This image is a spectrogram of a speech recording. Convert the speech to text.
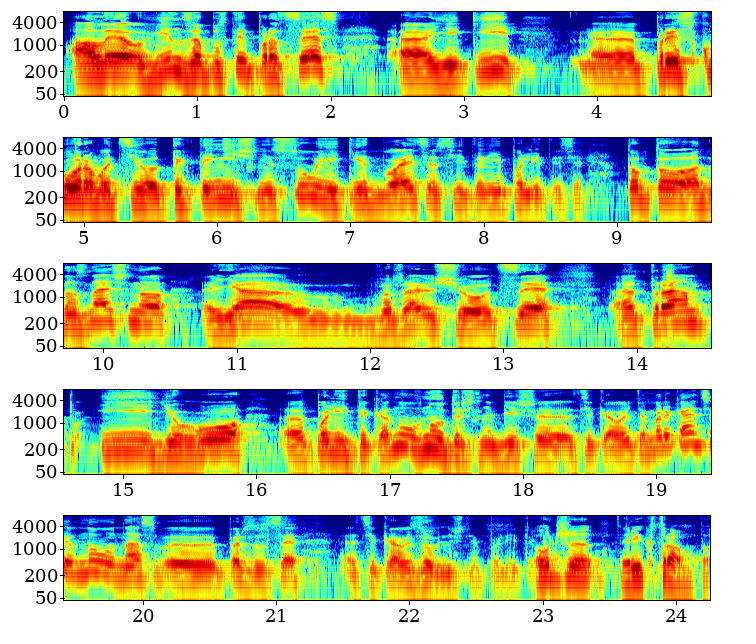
Але він запустив процес, який прискорив от тектонічні суви, які відбуваються в світовій політиці. Тобто, однозначно, я вважаю, що це Трамп і його е, політика. Ну, внутрішня більше цікавить американців. Ну, у нас, е, перш за все, е, цікавить зовнішня політика. Отже, рік Трампа.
